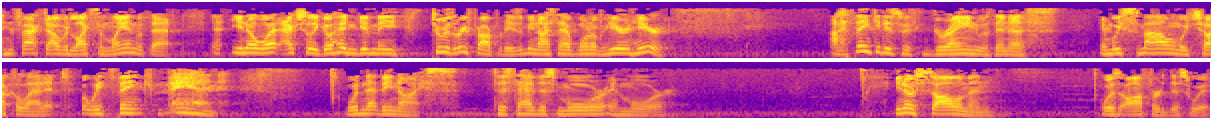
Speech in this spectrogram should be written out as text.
In fact, I would like some land with that. Eh, you know what? Actually, go ahead and give me two or three properties. It'd be nice to have one over here and here. I think it is ingrained within us, and we smile and we chuckle at it, but we think, man, wouldn't that be nice just to have this more and more? You know, Solomon was offered this wish.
